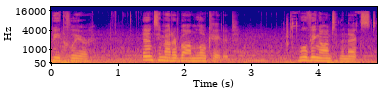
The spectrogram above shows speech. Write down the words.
Point B clear. Antimatter bomb located. Moving on to the next.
